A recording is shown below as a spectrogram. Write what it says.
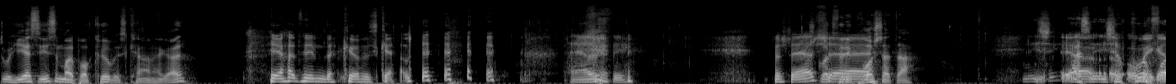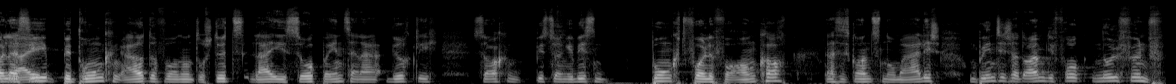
Du, hier siehst du mal ein paar Kürbiskerne, gell? Ja, nimm der Kürbiskerl. Hälfte. Verstehst Ist gut für die Äh, Prostata. Ich, Ja, also ich auf keinen Fall, dass 3. ich betrunken Autofahren unterstütze. Leider ich sage, bei uns sind auch wirklich Sachen bis zu einem gewissen Punkt voll verankert, dass es ganz normal ist. Und bei uns ist halt allem die Frage 05.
